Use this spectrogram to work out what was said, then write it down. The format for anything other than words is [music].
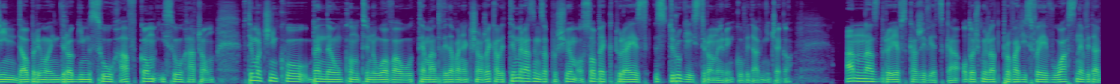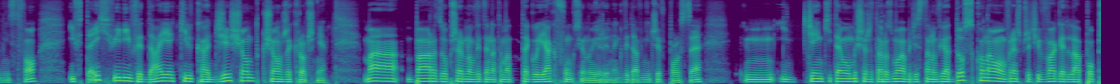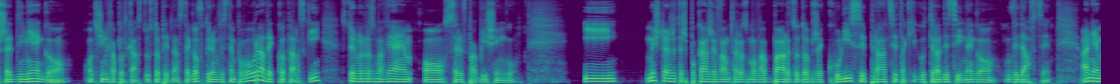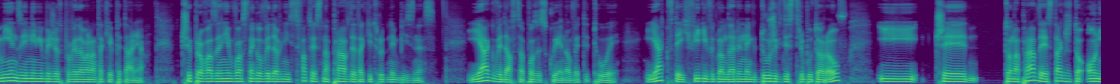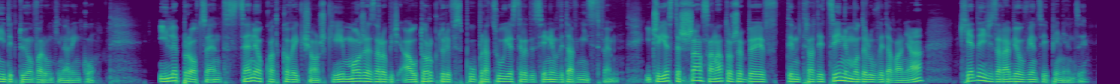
Dzień dobry moim drogim słuchawkom i słuchaczom. W tym odcinku będę kontynuował temat wydawania książek, ale tym razem zaprosiłem osobę, która jest z drugiej strony rynku wydawniczego. Anna Zdrojewska-Żywiecka od 8 lat prowadzi swoje własne wydawnictwo i w tej chwili wydaje kilkadziesiąt książek rocznie. Ma bardzo obszerną wiedzę na temat tego, jak funkcjonuje rynek wydawniczy w Polsce i dzięki temu myślę, że ta rozmowa będzie stanowiła doskonałą wręcz przeciwwagę dla poprzedniego odcinka podcastu 115, w którym występował Radek Kotarski, z którym rozmawiałem o self-publishingu. I myślę, że też pokaże Wam ta rozmowa bardzo dobrze kulisy pracy takiego tradycyjnego wydawcy. Ania między innymi będzie odpowiadała na takie pytania. Czy prowadzenie własnego wydawnictwa to jest naprawdę taki trudny biznes? Jak wydawca pozyskuje nowe tytuły? Jak w tej chwili wygląda rynek dużych dystrybutorów i czy to naprawdę jest tak, że to oni dyktują warunki na rynku. Ile procent z ceny okładkowej książki może zarobić autor, który współpracuje z tradycyjnym wydawnictwem? I czy jest też szansa na to, żeby w tym tradycyjnym modelu wydawania kiedyś zarabiał więcej pieniędzy?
